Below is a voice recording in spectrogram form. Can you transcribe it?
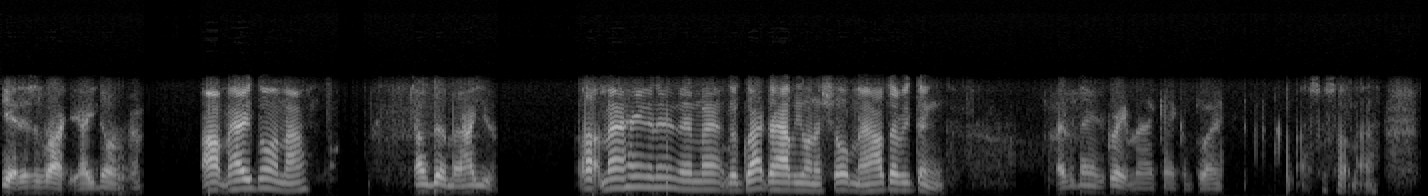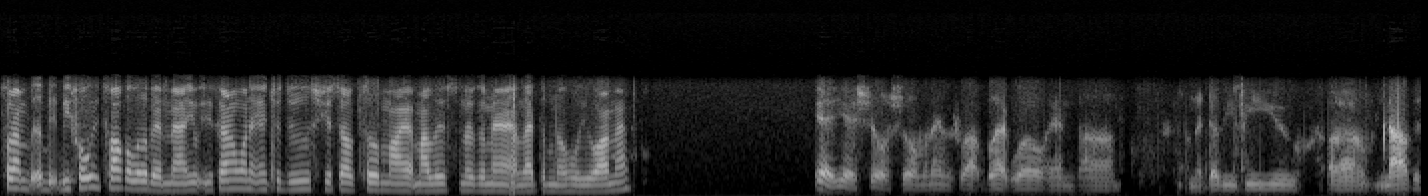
Yeah, this is Rocky. How you doing, man? Um, how you doing, man? I'm good, man. How you? Uh, man, hanging in there, man. We're glad to have you on the show, man. How's everything? Everything's great, man. Can't complain. That's what's up, man. So, um, b- before we talk a little bit, man, you you kind of want to introduce yourself to my my listeners, man, and let them know who you are, man. Yeah, yeah, sure, sure. My name is Rock Blackwell, and um, I'm the WBU um, novice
